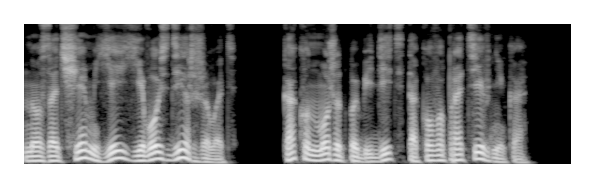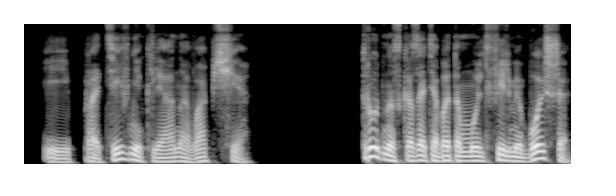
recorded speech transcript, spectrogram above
Но зачем ей его сдерживать? Как он может победить такого противника? И противник ли она вообще? Трудно сказать об этом мультфильме больше,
